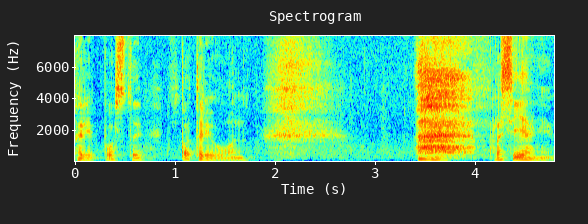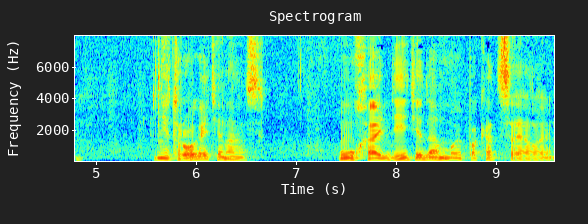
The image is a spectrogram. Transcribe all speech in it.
репосты, Patreon. Россияне, не трогайте нас. Уходите домой, пока целые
